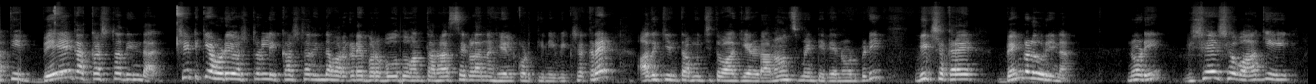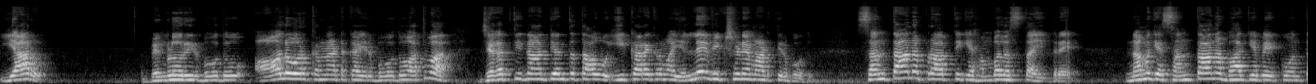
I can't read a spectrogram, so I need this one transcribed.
ಅತಿ ಬೇಗ ಕಷ್ಟದಿಂದ, ಚಿಟಿಕೆ ಹೊಡೆಯುವಷ್ಟರಲ್ಲಿ ಕಷ್ಟದಿಂದ ಹೊರಗಡೆ ಬರಬಹುದು ಅಂತ ರಹಸ್ಯಗಳನ್ನ ಹೇಳ್ಕೊಡ್ತೀನಿ ವೀಕ್ಷಕರೇ. ಅದಕ್ಕಿಂತ ಮುಂಚಿತವಾಗಿ ಎರಡು ಅನೌನ್ಸ್ಮೆಂಟ್ ಇದೆ ನೋಡ್ಬಿಡಿ. ವೀಕ್ಷಕರೇ, ಬೆಂಗಳೂರಿನ ನೋಡಿ, ವಿಶೇಷವಾಗಿ ಯಾರು? ಬೆಂಗಳೂರು ಇರಬಹುದು ಆಲ್ ಓವರ್ ಕರ್ನಾಟಕ ಇರಬಹುದು, ಅಥವಾ ಜಗತ್ತಿನಾದ್ಯಂತ ತಾವು ಈ ಕಾರ್ಯಕ್ರಮ ಎಲ್ಲೇ ವೀಕ್ಷಣೆ ಮಾಡ್ತಿರ್ಬೋದು. ಸಂತಾನ ಪ್ರಾಪ್ತಿಗೆ ಹಂಬಲಿಸ್ತಾ ಇದ್ರೆ ನಮಗೆ ಸಂತಾನ ಭಾಗ್ಯ ಬೇಕು ಅಂತ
